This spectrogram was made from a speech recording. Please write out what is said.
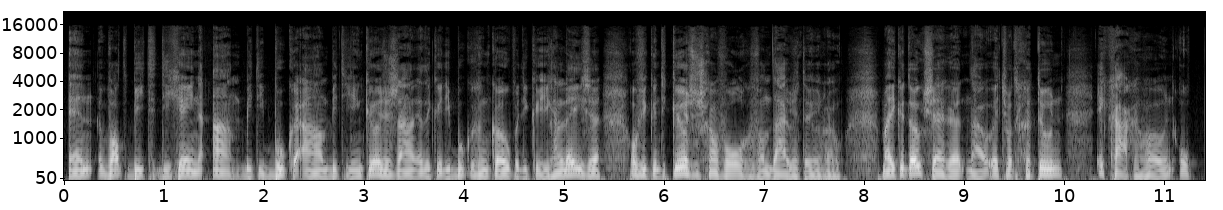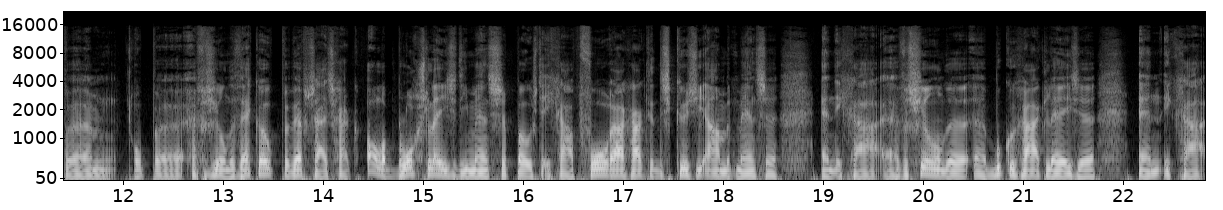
En wat biedt diegene aan? Biedt die boeken aan? Biedt hij een cursus aan? Ja, dan kun je die boeken gaan kopen, die kun je gaan lezen. Of je kunt die cursus gaan volgen van 1000 euro. Maar je kunt ook zeggen, nou weet je wat ik ga doen? Ik ga gewoon op, um, op uh, verschillende verkoopwebsites ga ik alle blogs lezen die mensen posten. Ik ga op fora, ga ik de discussie aan met mensen. En ik ga uh, verschillende boeken ga ik lezen. En ik ga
